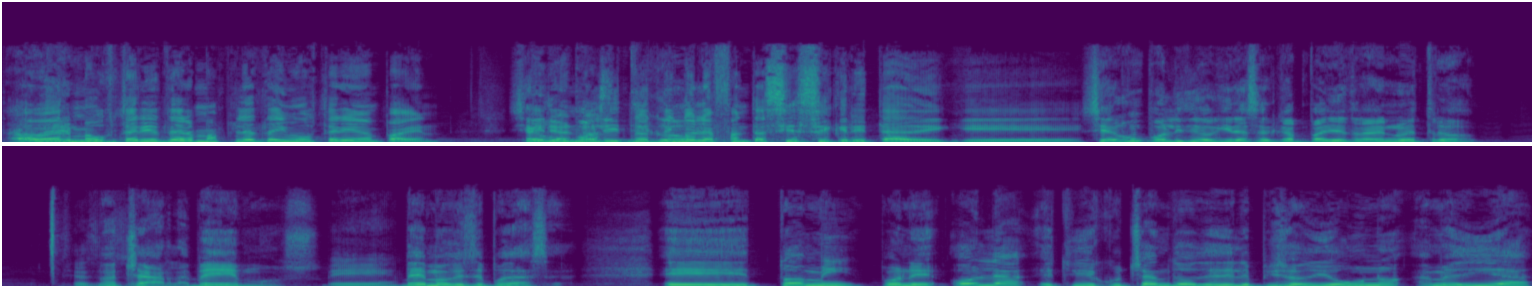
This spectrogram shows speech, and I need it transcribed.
A ver, me gustaría tener más plata y me gustaría que me paguen. Si pero no, tengo la fantasía secreta de que. Si algún político quiere hacer campaña a través nuestro, no charla, vemos. Bien. Vemos qué se puede hacer. Eh, Tommy pone, hola, estoy escuchando desde el episodio 1, a medida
